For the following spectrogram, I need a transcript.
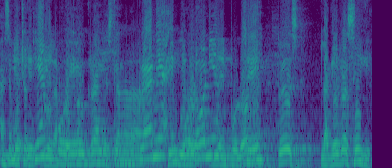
hace mucho tiempo. En, Ucrania, en. Y en Polonia. Entonces, la guerra sigue.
